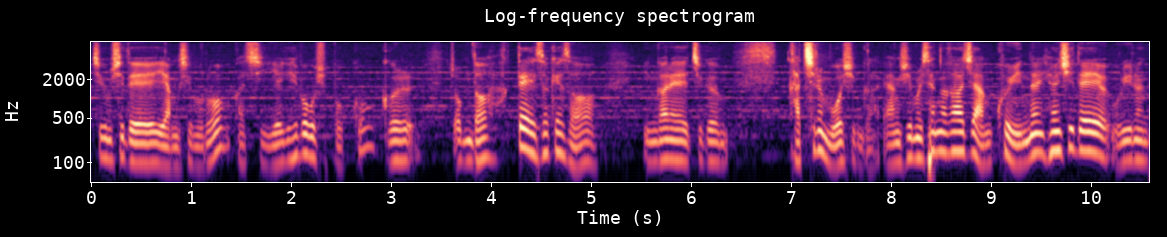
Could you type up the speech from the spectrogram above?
지금 시대의 양심으로 같이 얘기해보고 싶었고 그걸 좀 더 확대 해석해서 인간의 지금 가치는 무엇인가 양심을 생각하지 않고 있는 현 시대에 우리는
